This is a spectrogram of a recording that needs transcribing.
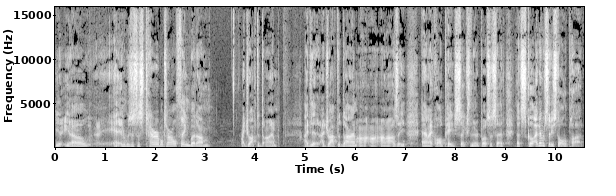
You, you know, and it was just this terrible, terrible thing. But um, I dropped a dime. I did it. I dropped a dime on, on, on Ozzy, and I called Page Six, and the reporter said that skull. I never said he stole the pot.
